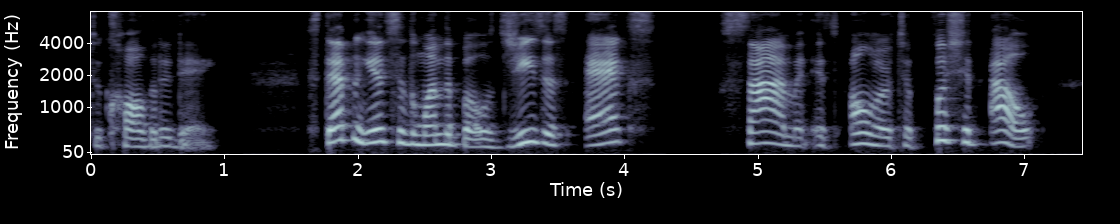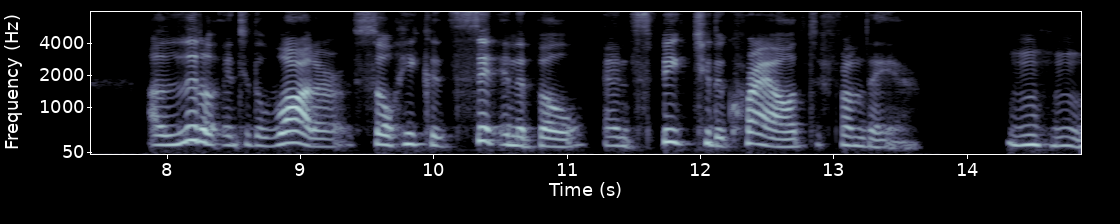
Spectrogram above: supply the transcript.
to call it a day. Stepping into the one of the boats, Jesus asked Simon, its owner, to push it out a little into the water so he could sit in the boat and speak to the crowd from there. Mm-hmm.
